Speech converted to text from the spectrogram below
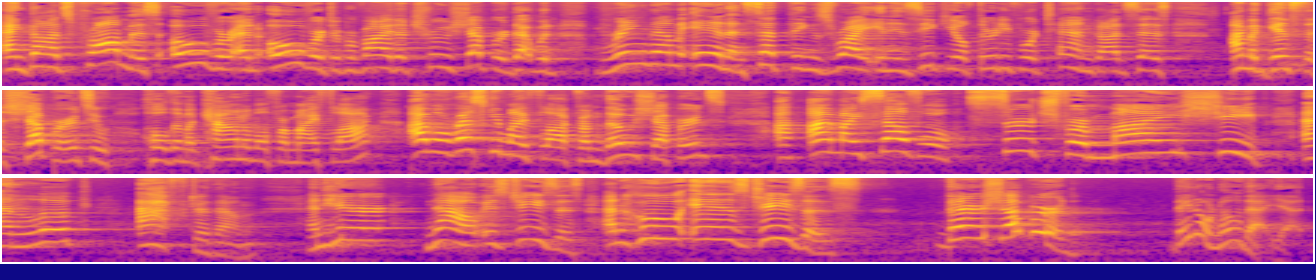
And God's promise over and over to provide a true shepherd that would bring them in and set things right. In Ezekiel 34:10, God says, I'm against the shepherds who hold them accountable for my flock. I will rescue my flock from those shepherds. I, myself will search for my sheep and look after them. And here now is Jesus. And who is Jesus? Their shepherd. They don't know that yet.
